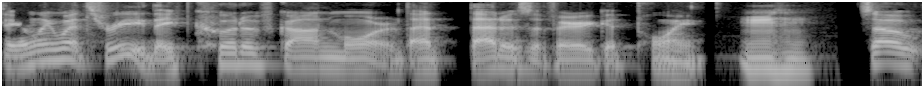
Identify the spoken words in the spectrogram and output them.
they only went three. They could have gone more. That that is a very good point. hmm So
